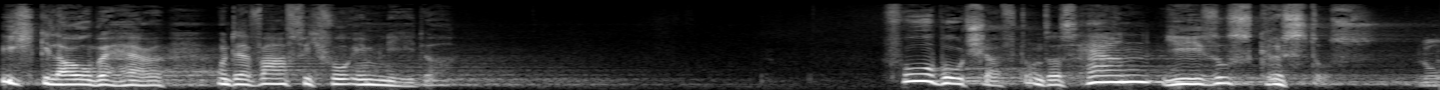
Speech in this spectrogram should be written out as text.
ich glaube, Herr, und er warf sich vor ihm nieder. Frohe Botschaft unseres Herrn Jesus Christus. Lob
